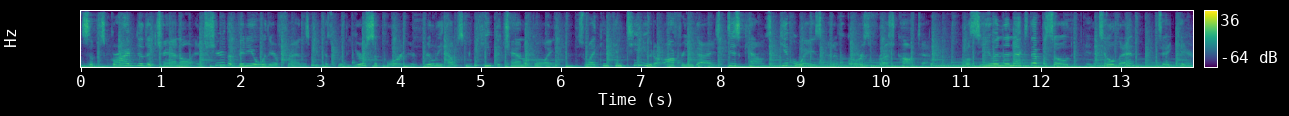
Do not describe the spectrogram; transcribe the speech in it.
subscribe to the channel, and share the video with your friends because with your support, it really helps me keep the channel going so I can continue to offer you guys discounts, giveaways, and of course, fresh content. We'll see you in the next episode. Until then, take care.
